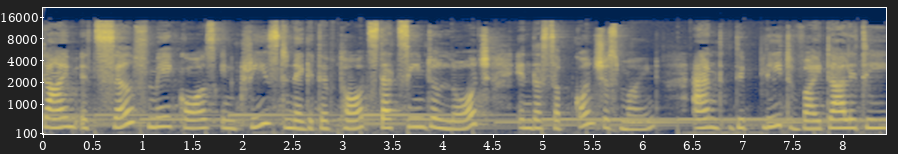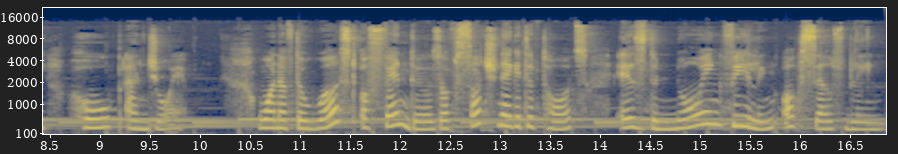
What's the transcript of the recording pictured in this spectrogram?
time itself may cause increased negative thoughts that seem to lodge in the subconscious mind and deplete vitality, hope, and joy. One of the worst offenders of such negative thoughts is the gnawing feeling of self blame.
